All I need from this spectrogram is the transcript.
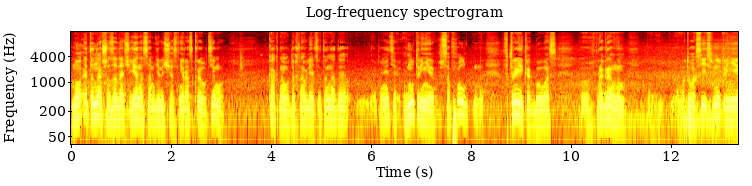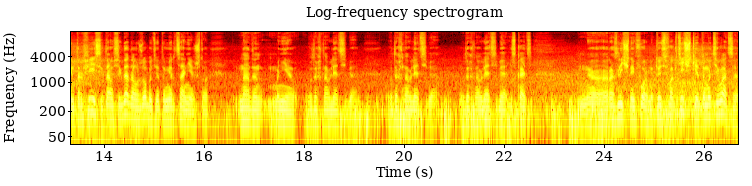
Но это наша задача. Я на самом деле сейчас не раскрыл тему, как нам вдохновлять. Это надо, понимаете, внутренне в сабфол, в трей, как бы у вас в программном вот у вас есть внутренний интерфейс, и там всегда должно быть это мерцание, что надо мне вдохновлять себя, вдохновлять себя, вдохновлять себя, искать э, различные формы. То есть фактически это мотивация.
